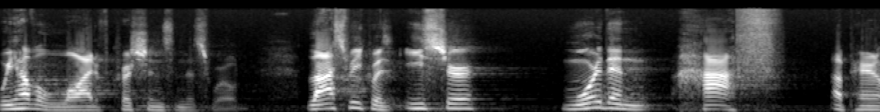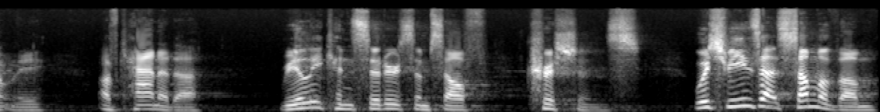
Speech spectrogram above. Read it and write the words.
We have a lot of Christians in this world. Last week was Easter. More than half, apparently, of Canada really considers themselves Christians, which means that some of them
